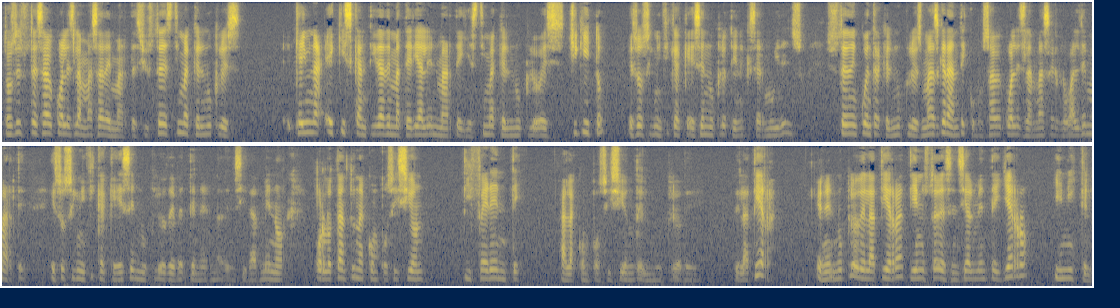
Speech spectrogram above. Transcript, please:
Entonces usted sabe cuál es la masa de Marte. Si usted estima que el núcleo es que hay una X cantidad de material en Marte y estima que el núcleo es chiquito, eso significa que ese núcleo tiene que ser muy denso. Si usted encuentra que el núcleo es más grande, como sabe cuál es la masa global de Marte, eso significa que ese núcleo debe tener una densidad menor, por lo tanto una composición diferente a la composición del núcleo de, de la Tierra. En el núcleo de la Tierra tiene usted esencialmente hierro y níquel,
